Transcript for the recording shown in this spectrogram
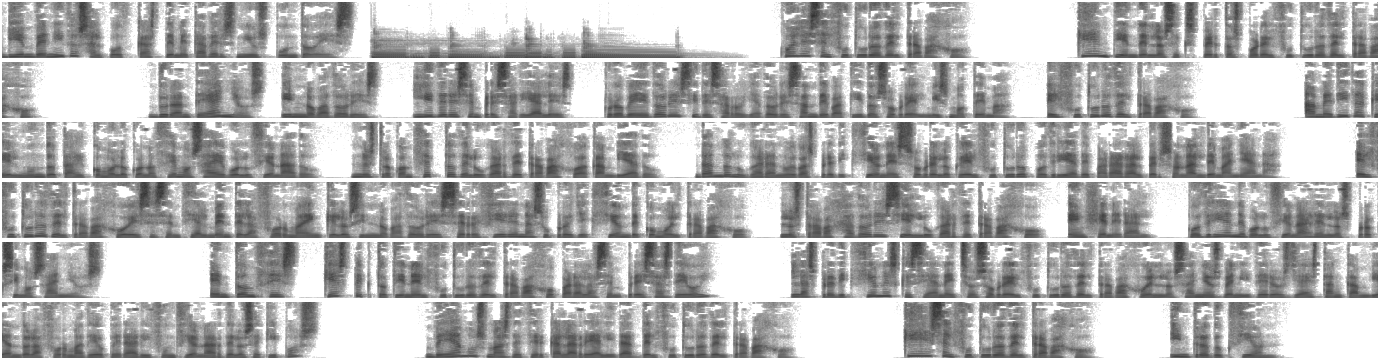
Bienvenidos al podcast de MetaverseNews.es. ¿Cuál es el futuro del trabajo? ¿Qué entienden los expertos por el futuro del trabajo? Durante años, innovadores, líderes empresariales, proveedores y desarrolladores han debatido sobre el mismo tema, el futuro del trabajo. A medida que el mundo tal como lo conocemos ha evolucionado, nuestro concepto de lugar de trabajo ha cambiado, dando lugar a nuevas predicciones sobre lo que el futuro podría deparar al personal de mañana. El futuro del trabajo es esencialmente la forma en que los innovadores se refieren a su proyección de cómo el trabajo, los trabajadores y el lugar de trabajo, en general, podrían evolucionar en los próximos años. Entonces, ¿qué aspecto tiene el futuro del trabajo para las empresas de hoy? Las predicciones que se han hecho sobre el futuro del trabajo en los años venideros ya están cambiando la forma de operar y funcionar de los equipos? Veamos más de cerca la realidad del futuro del trabajo. ¿Qué es el futuro del trabajo? Introducción.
